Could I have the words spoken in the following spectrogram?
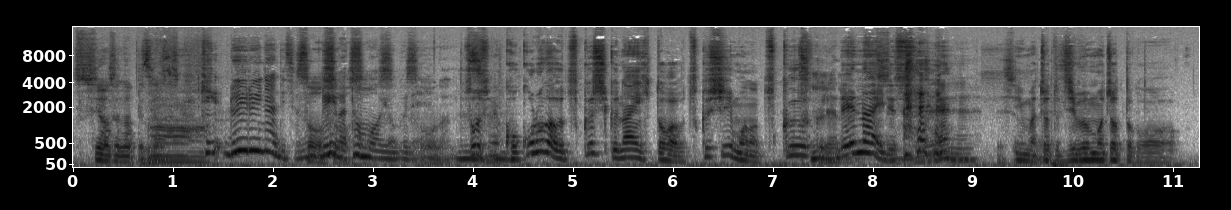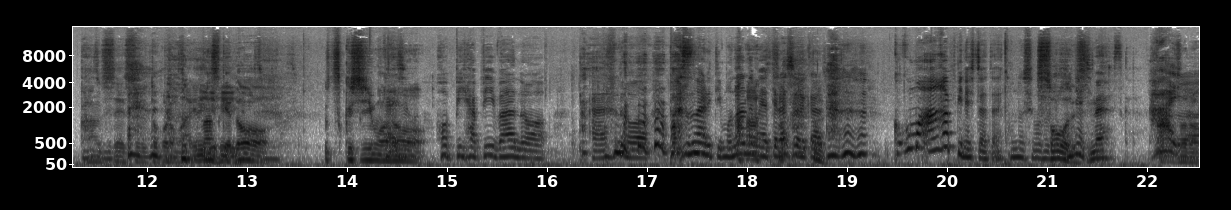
幸せになってくるん類類なんですよね。類は友を呼ぶで。そうです。ね。心が美しくない人は美しいものを作れないですよね。今ちょっと自分もちょっとこう反省するところもありますけど 美しいも大のホッピーハッピーバーのあのパーソナリティも何でもやってらっしゃるから。ここもアンハッピーな人だったらこの仕事そうですねいじゃないですかはい。そろ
